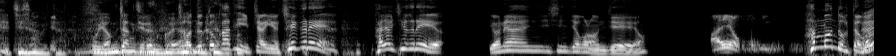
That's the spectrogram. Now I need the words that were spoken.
죄송합니다. 뭐 염장 지르는 거예요? 저도 똑같은 입장이에요. 최근에, 가장 최근에 여- 연애하신 적은 언제예요? 아예 없습니다. 한 번도 없다고요? 에?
